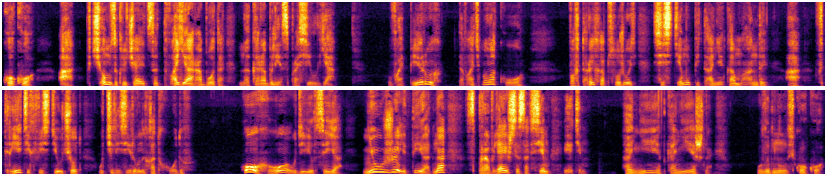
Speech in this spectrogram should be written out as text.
«Коко, а в чем заключается твоя работа на корабле?» — спросил я. «Во-первых, давать молоко. Во-вторых, обслуживать систему питания команды. А в-третьих, вести учет утилизированных отходов». «Ого!» — удивился я. «Неужели ты одна справляешься со всем этим?» «А нет, конечно. — улыбнулась Коко.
